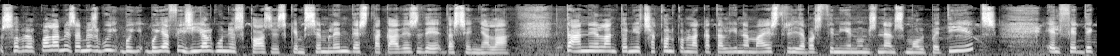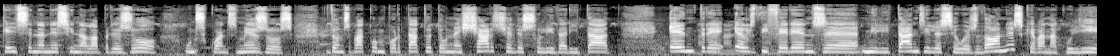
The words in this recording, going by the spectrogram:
sobre el qual, a més a més, vull, vull, vull afegir algunes coses que em semblen destacades d'assenyalar. De, Tant l'Antonio Chacón com la Catalina Maestre llavors tenien uns nens molt petits. El fet de que ells se n'anessin a la presó uns quants mesos doncs va comportar tota una xarxa de solidaritat entre els diferents eh, militants i les seues dones que van acollir,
